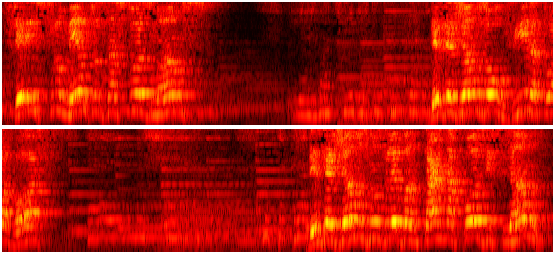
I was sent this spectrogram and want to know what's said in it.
Ser instrumentos nas tuas mãos. Desejamos ouvir a tua voz. Desejamos nos levantar na posição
